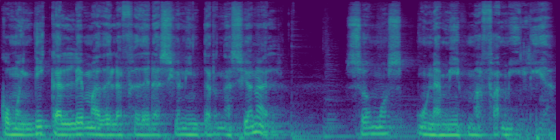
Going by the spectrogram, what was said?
Como indica el lema de la Federación Internacional, somos una misma familia.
